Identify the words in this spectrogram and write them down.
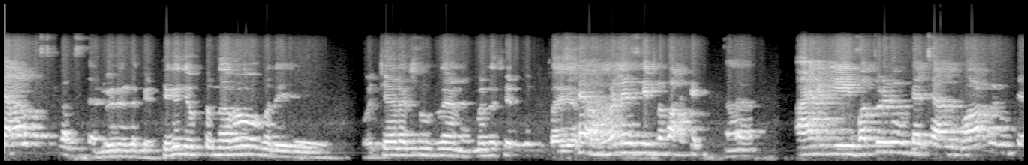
జనాల కోసం కలుస్తారు. మీరు ఇంత గట్టిగా చెప్తున్నారు మరి వచ్చే ఎలక్షన్స్లో ఎమ్మెల్యే సీట్ ఎమ్మెల్యే సీట్లు ఆయనకి భక్తుడిగా ఉంటే చాలు వాటర్ ఉంటే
